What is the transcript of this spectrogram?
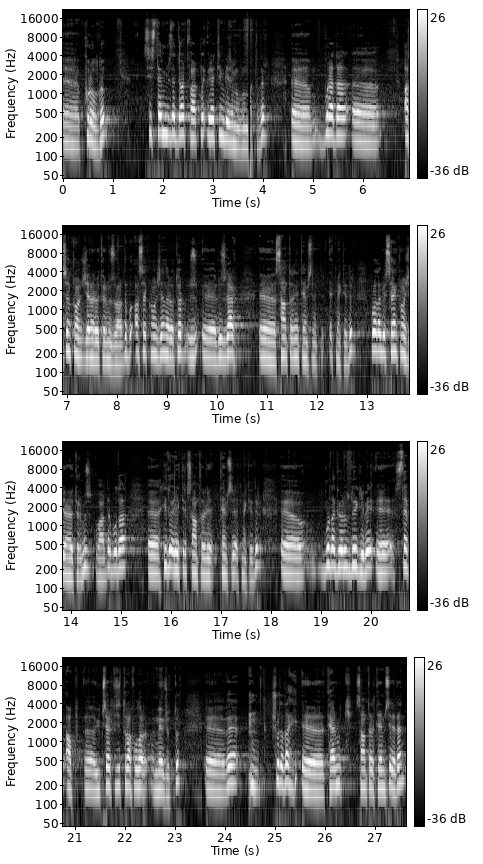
e, kuruldu. Sistemimizde dört farklı üretim birimi bulunmaktadır. Ee, burada e, asenkron jeneratörümüz vardı. Bu asenkron jeneratör e, rüzgar e, santralini temsil et- etmektedir. Burada bir senkron jeneratörümüz vardır. Bu da e, hidroelektrik santrali temsil etmektedir. Burada görüldüğü gibi step up yükseltici trafolar mevcuttur. Ve şurada da termik santrali temsil eden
